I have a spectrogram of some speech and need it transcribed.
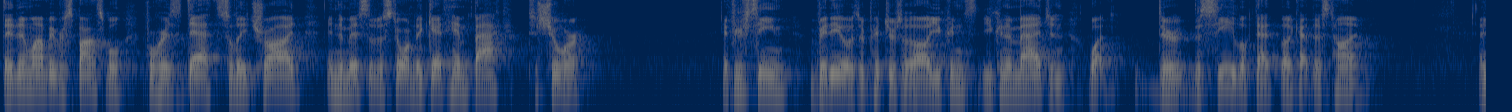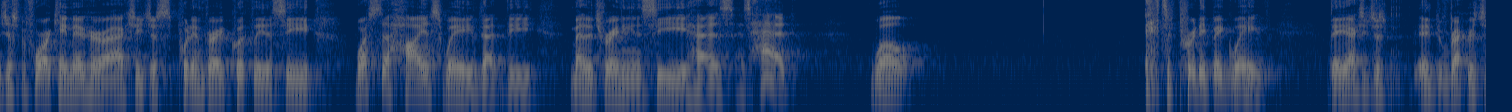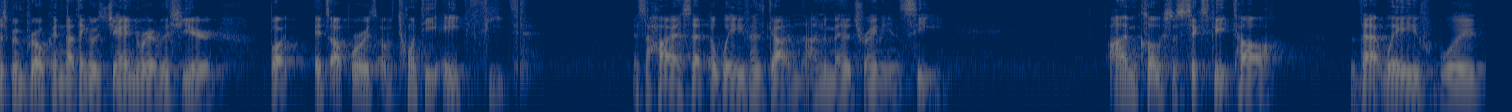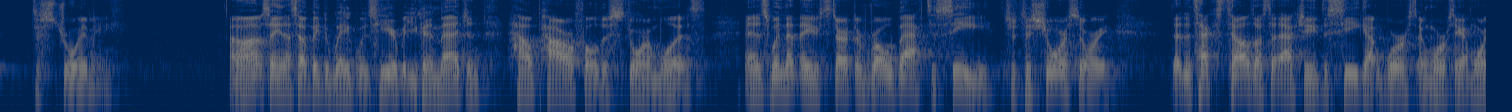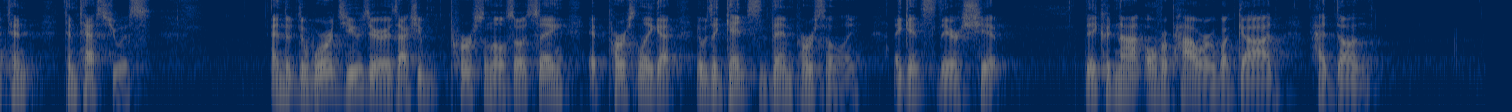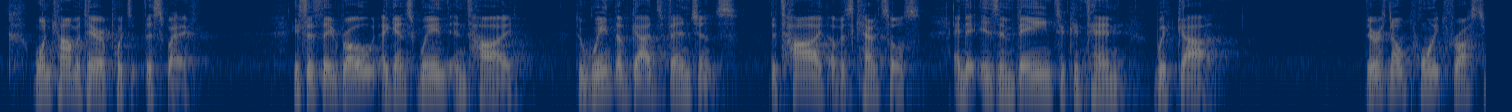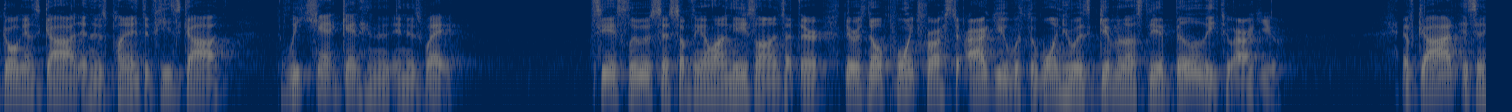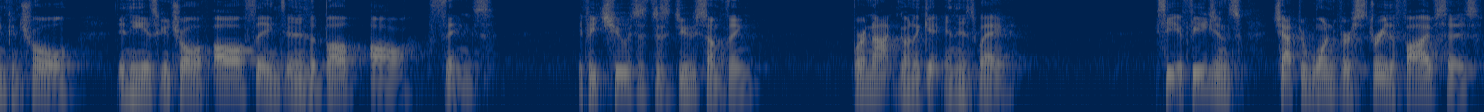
They didn't want to be responsible for his death, so they tried in the midst of the storm to get him back to shore. If you've seen videos or pictures at all, you can, you can imagine what the sea looked at like at this time. And just before I came out here, I actually just put in very quickly to see what's the highest wave that the Mediterranean Sea has, has had. Well, it's a pretty big wave. They actually just, it, record's just been broken, I think it was January of this year, but it's upwards of 28 feet. It's the highest that a wave has gotten on the Mediterranean Sea. I'm close to six feet tall. That wave would destroy me. I'm not saying that's how big the wave was here, but you can imagine how powerful this storm was. And it's when that they start to roll back to sea, to, to shore, sorry, that the text tells us that actually the sea got worse and worse. It got more tem- tempestuous. And the, the words used here is actually personal, so it's saying it personally got, it was against them personally, against their ship. They could not overpower what God had done. One commentator puts it this way He says, They rode against wind and tide, the wind of God's vengeance, the tide of his counsels, and it is in vain to contend with God. There is no point for us to go against God and his plans. If he's God, we can't get in, in his way. C.S. Lewis says something along these lines that there, there is no point for us to argue with the one who has given us the ability to argue. If God is in control, then he is in control of all things and is above all things. If he chooses to do something, we're not going to get in his way. See, Ephesians chapter 1, verse 3 to 5 says,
